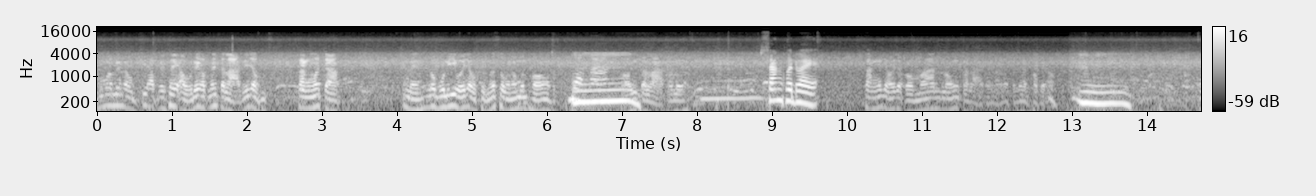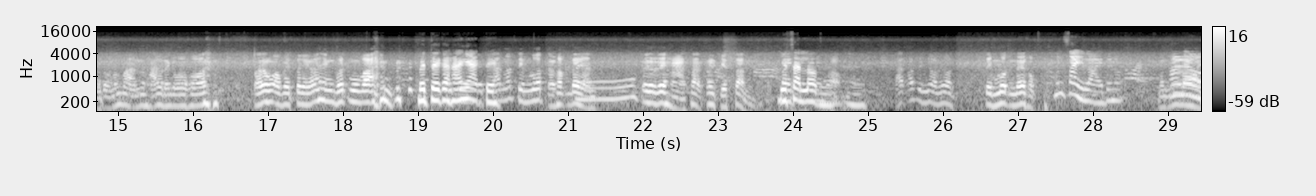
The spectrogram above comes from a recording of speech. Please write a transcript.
ผมว่าไม่เอาที่เอาไปใส่เอาได้ครับในตลาดนี่จะสั่งมาจากที่ไหนลบบุรีไว้จะเอาขึ้นมาส่งน้ำมันทองบอกมาเอาที่ตลาดเขาเลยสร้างเพิ่นไว้ สั่งให้เขาจะประมาณลงตลาดกันแล้วก็จะเขาไปเอาอืมไอ้ตรงน้ำมันหาอะไรก็บ่พอตอนนั้นผมเอาไปเตยก็แห้งเบิดหมู่บ้านใบเตยก็หายากเตยร้นมาเต็มรถนะครับได้อันโอ้เออได้หาสั้นได้เจ็ดสั้นเย็ดสั้นรอบนี้อืมอัดอัดเป็นยอดยอดเต็มรถเลยครับ มันใส่หลายด้วยเนาะ มันเอาน้แล้อวย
